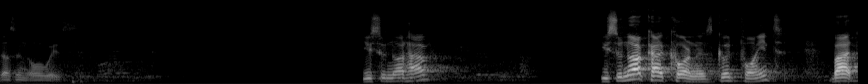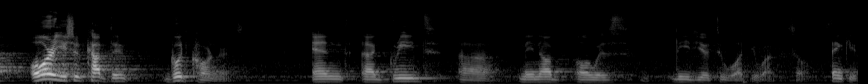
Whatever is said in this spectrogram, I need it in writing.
doesn't always. You should not have? You should not cut corners, good point. But, or you should cut the good corners. And uh, greed uh, may not always lead you to what you want. So, thank you.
